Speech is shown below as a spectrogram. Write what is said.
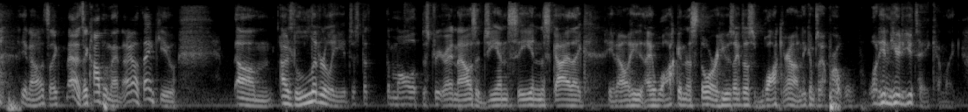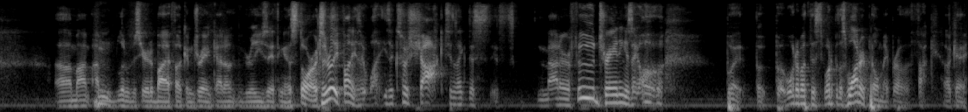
you know, it's like man, it's a compliment. Oh, thank you um, I was literally just at the mall up the street right now. I was at GNC, and this guy, like, you know, he I walk in the store. He was like just walking around. And he comes like, bro, what in here do you take? I'm like, um, I'm, I'm hmm. literally just here to buy a fucking drink. I don't really use anything in the store, which is really funny. He's like, what? He's like so shocked. He's like, this it's a matter of food training. He's like, oh, but but but what about this? What about this water pill, my brother? Fuck. Okay,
